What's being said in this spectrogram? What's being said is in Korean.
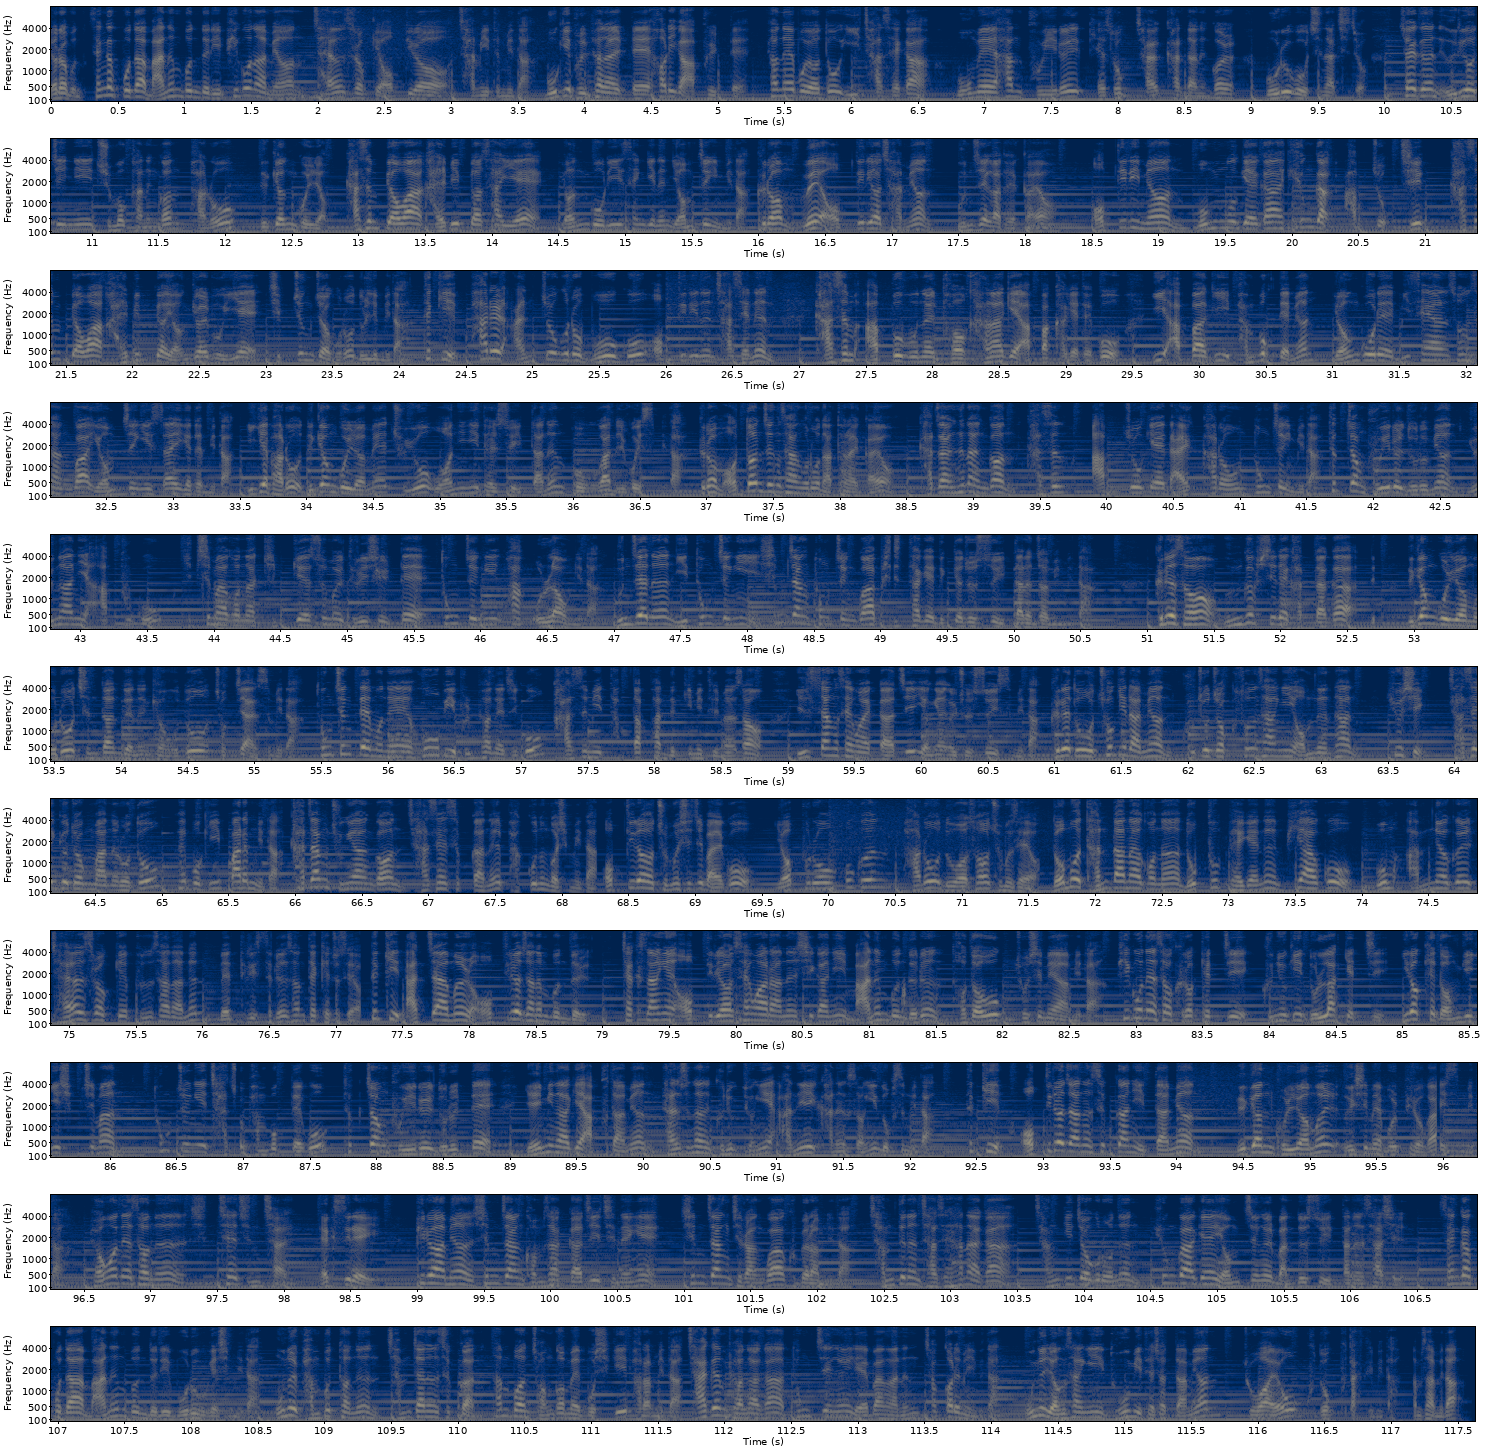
여러분, 생각보다 많은 분들이 피곤하면 자연스럽게 엎드려 잠이 듭니다. 목이 불편할 때, 허리가 아플 때, 편해 보여도 이 자세가 몸의 한 부위를 계속 자극한다는 걸 모르고 지나치죠. 최근 의료진이 주목하는 건 바로 늑연골염, 가슴뼈와 갈비뼈 사이에 연골이 생기는 염증입니다. 그럼 왜 엎드려 자면 문제가 될까요? 엎드리면 몸무게가 흉곽 앞쪽, 즉 가슴뼈와 갈비뼈 연결 부위에 집중적으로 눌립니다. 특히 팔을 안쪽으로 모으고 엎드리는 자세는 가슴 앞부분을 더 강하게 압박하게 되고 이 압 박이 반복되면 연골의 미세한 손상과 염증이 쌓이게 됩니다. 이게 바로 늑연골염의 주요 원인이 될 수 있다는 보고가 늘고 있습니다. 그럼 어떤 증상으로 나타날까요? 가장 흔한 건 가슴 앞쪽의 날카로운 통증입니다. 특정 부위를 누르면 유난히 아프고 기침하거나 깊게 숨을 들이쉴 때 통증이 확 올라옵니다. 문제는 이 통증이 심장 통증과 비슷하게 느껴질 수 있다는 점입니다. 그래서 응급실에 갔다가 늑연골염으로 진단되는 경우도 적지 않습니다. 통증 때문에 호흡이 불편해지고 가슴이 답답한 느낌이 들면서 일상생활까지 영향을 줄 수 있습니다. 그래도 초기라면 구조적 손상이 없는 한 휴식, 자세 교정만으로도 회복이 빠릅니다. 가장 중요한 건 자세 습관을 바꾸는 것입니다. 엎드려 주무시지 말고 옆으로 혹은 바로 누워서 주무세요. 너무 단단하거나 높은 베개는 피하고 몸 압력을 자연스럽게 분산하는 매트리스를 선택해 주세요. 특히 낮잠을 엎드려 자는 분들, 책상에 엎드려 생활하는 시간이 많은 분들은 더더욱 조심해야 합니다. 피곤해서 그렇겠지, 근육이 놀랐겠지, 이렇게 넘기기 쉽지만 통증이 자주 반복되고 특정 부위를 누를 때 예민하게 아프다면 단순한 근육통이 아닐 가능성이 높습니다. 특히 엎드려 자는 습관이 있다면 늑연 골염을 의심해 볼 필요가 있습니다. 병원에서는 신체 진찰, 엑스레이, 필요하면 심장 검사까지 진행해 심장 질환과 구별합니다. 잠드는 자세 하나가 장기적으로는 흉곽의 염증을 만들 수 있다는 사실 생각보다 많은 분들이 모르고 계십니다. 오늘 밤부터는 잠자는 습관 한번 점검해 보시기 바랍니다. 작은 변화가 통증을 예방하는 첫걸음입니다. 오늘 영상이 도움이 되셨다면 좋아요, 구독 부탁드립니다. 감사합니다.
